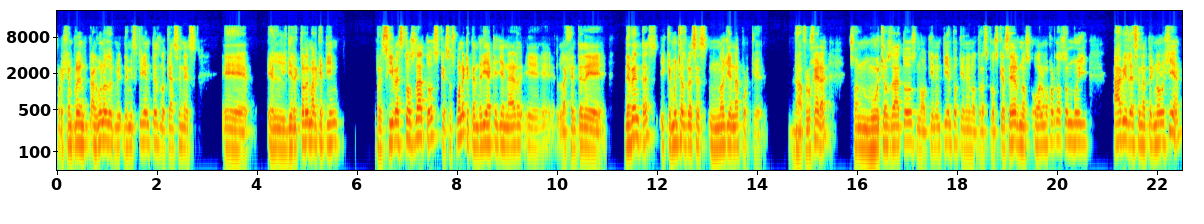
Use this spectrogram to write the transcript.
por ejemplo, en algunos de, mis clientes lo que hacen es, el director de marketing recibe estos datos que se supone que tendría que llenar la gente de, de ventas y que muchas veces no llena porque da flojera. Son muchos datos, no tienen tiempo, tienen otras cosas que hacernos o a lo mejor no son muy hábiles en la tecnología.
